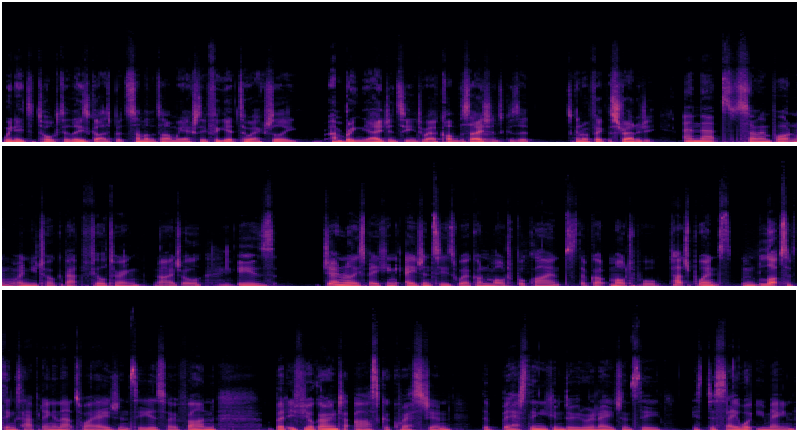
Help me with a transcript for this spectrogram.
we need to talk to these guys. But some of the time we actually forget to actually um, bring the agency into our conversations mm. because it, it's going to affect the strategy. And that's so important when you talk about filtering, Nigel, mm. is generally speaking, agencies work on multiple clients. They've got multiple touch points, lots of things happening, and that's why agency is so fun. But if you're going to ask a question, the best thing you can do to an agency is to say what you mean.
